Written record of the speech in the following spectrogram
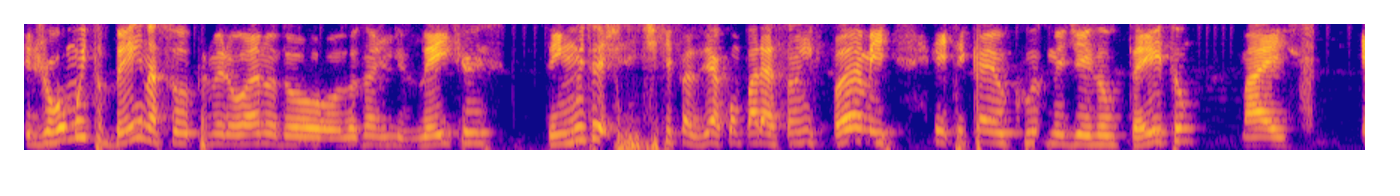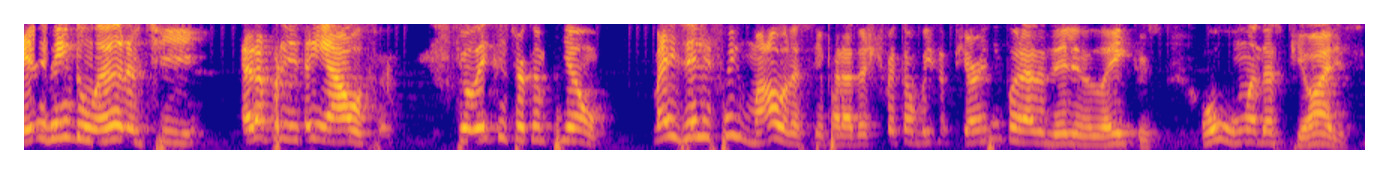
Ele jogou muito bem no seu primeiro ano do Los Angeles Lakers. Tem muita gente que fazia a comparação infame entre Kyle Kuzma e Jason Tatum, mas ele vem de um ano que era para ele ter em alta, que o Lakers foi campeão, mas ele foi mal nessa temporada. Acho que foi talvez a pior temporada dele no Lakers, ou uma das piores.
